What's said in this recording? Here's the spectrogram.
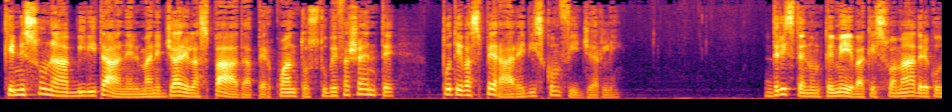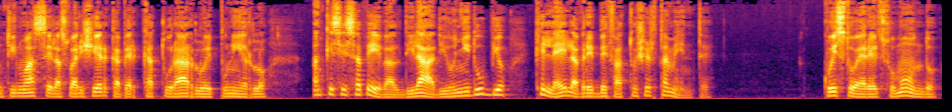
che nessuna abilità nel maneggiare la spada, per quanto stupefacente, poteva sperare di sconfiggerli. Driste non temeva che sua madre continuasse la sua ricerca per catturarlo e punirlo, anche se sapeva al di là di ogni dubbio che lei l'avrebbe fatto certamente. Questo era il suo mondo,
